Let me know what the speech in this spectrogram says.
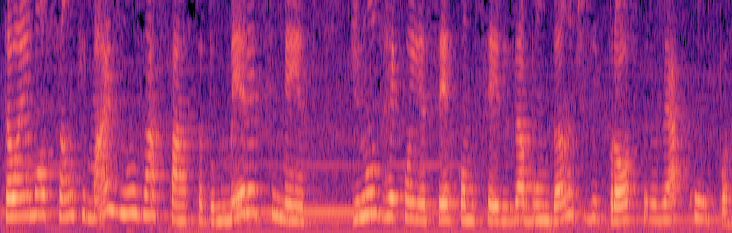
Então, a emoção que mais nos afasta do merecimento de nos reconhecer como seres abundantes e prósperos é a culpa.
